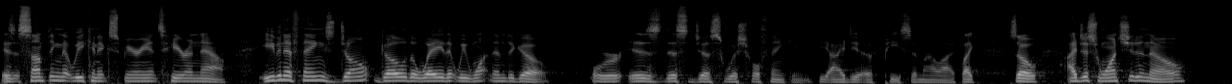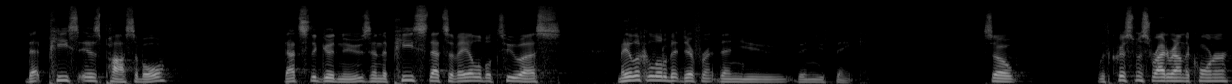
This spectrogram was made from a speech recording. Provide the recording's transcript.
Is it something that we can experience here and now, even if things don't go the way that we want them to go? Or is this just wishful thinking, the idea of peace in my life? Like, so I just want you to know that peace is possible. That's the good news. And the peace that's available to us may look a little bit different than you, than you think. So, with Christmas right around the corner,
